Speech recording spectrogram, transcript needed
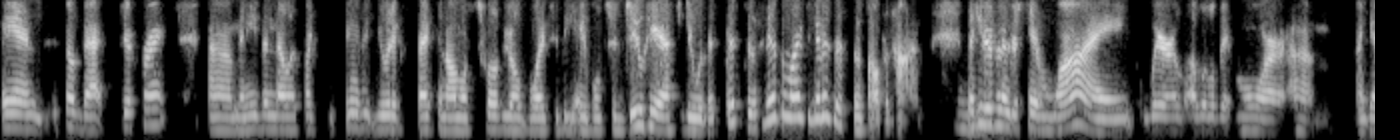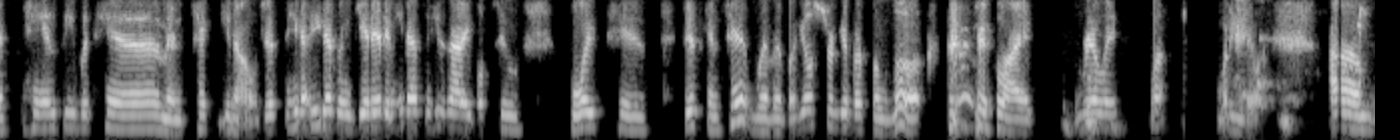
And so that's different. Um, and even though it's like things that you would expect an almost 12 year old boy to be able to do, he has to do with assistance. He doesn't like to get assistance all the time. Mm-hmm. So he doesn't understand why we're a little bit more, um, I guess, handsy with him and take, you know, just he, he doesn't get it and he doesn't, he's not able to voice his discontent with it, but he'll sure give us a look like, really? What, what are you doing? Um,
